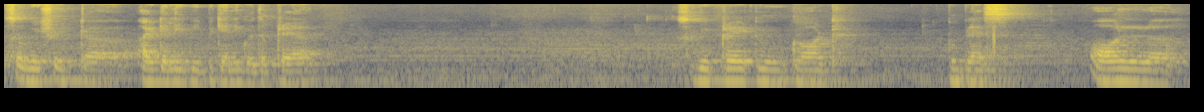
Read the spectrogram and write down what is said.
So, we should uh, ideally be beginning with a prayer. We pray to God to bless all. Uh,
